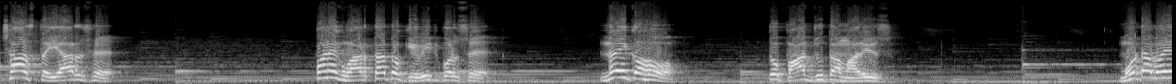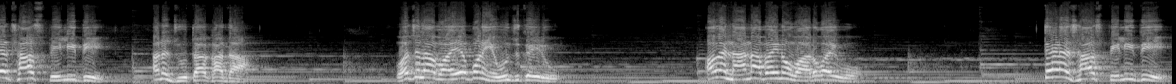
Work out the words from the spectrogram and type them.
છાસ તૈયાર છે. પણ એક વાર્તા તો કેવી જ પડશે. નહીં કહો, તો પાંચ જૂતા મારીશ. મોટા ભાઈએ છાસ પી લીધી અને જૂતા ખાધા. વચલા ભાઈએ પણ એવું જ કર્યું. હવે નાના ભાઈનો વારો આવ્યો. તેણે છાસ પી લીધી.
